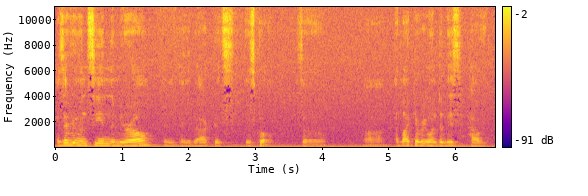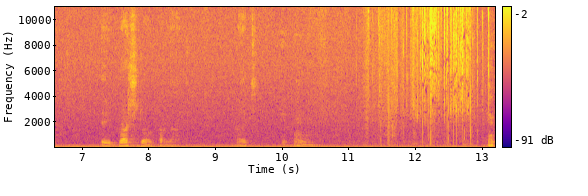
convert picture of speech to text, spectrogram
Has everyone seen the mural in, in the back? It's, it's cool. So uh, I'd like everyone to at least have a brushstroke on that, right?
